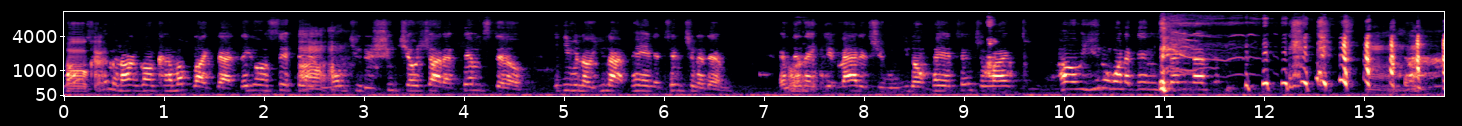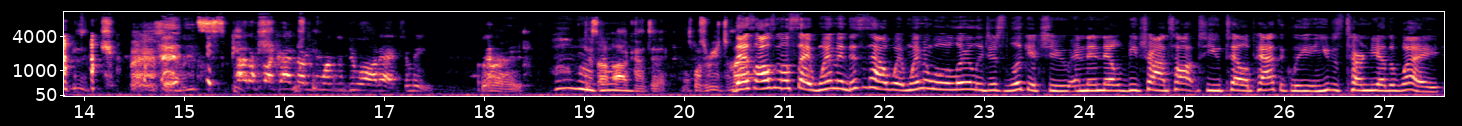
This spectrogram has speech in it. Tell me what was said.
Most Okay. women aren't gonna come up like that. They're gonna sit there and Uh. want you to shoot your shot at them still, even though you're not paying attention to them. And then they get mad at you when you don't pay attention. Like, oh, you the one that didn't say nothing. How the fuck I know you want to do all that to me? Right. Oh my Just our eye contact. I'm supposed to read your That's mind. all I was gonna say. Women, this is how women will literally just look at you, and then they'll be trying to talk to you telepathically, and you just turn the other way.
